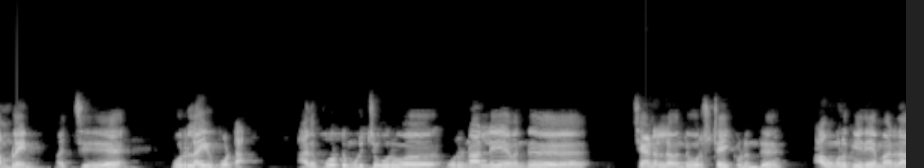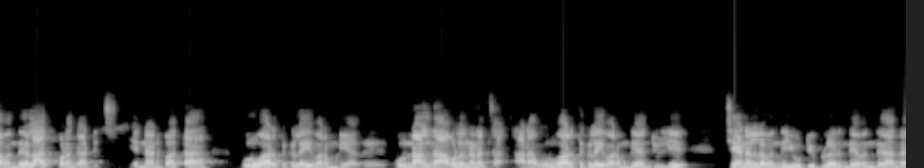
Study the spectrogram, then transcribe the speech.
கம்ப்ளைண்ட் வச்சு ஒரு லைவ் போட்டான். அது போட்டு முடிச்சு ஒரு ஒரு நாள்லேயே வந்து சேனலில் வந்து ஒரு ஸ்ட்ரைக் விழுந்து அவங்களுக்கும் இதே மாதிரி தான் வந்து லாக் படம் காட்டுச்சு. என்னன்னு பார்த்தா ஒரு வாரத்துக்கு லைவ் வர முடியாது. ஒரு நாள் தான் அவளும் நினச்சா. ஆனால் ஒரு வாரத்துக்கு லைவ் வர முடியாதுன்னு சொல்லி சேனலில் வந்து யூடியூப்ல இருந்தே வந்து அந்த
